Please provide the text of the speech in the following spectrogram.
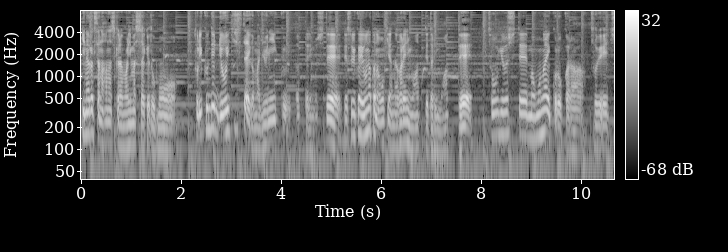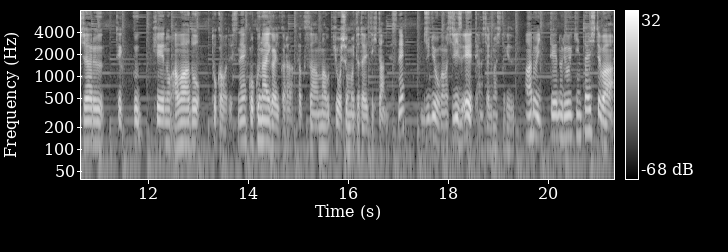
稲垣さんの話からもありましたけども、取り組んでいる領域自体がまユニークだったりもして、でそれから世の中の大きな流れにも合ってたりもあって、創業して間もない頃から、そういう HR テック系のアワードとかはですね、国内外からたくさんま表彰もいただいてきたんですね。事業がシリーズ A って話ありましたけど、ある一定の領域に対しては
